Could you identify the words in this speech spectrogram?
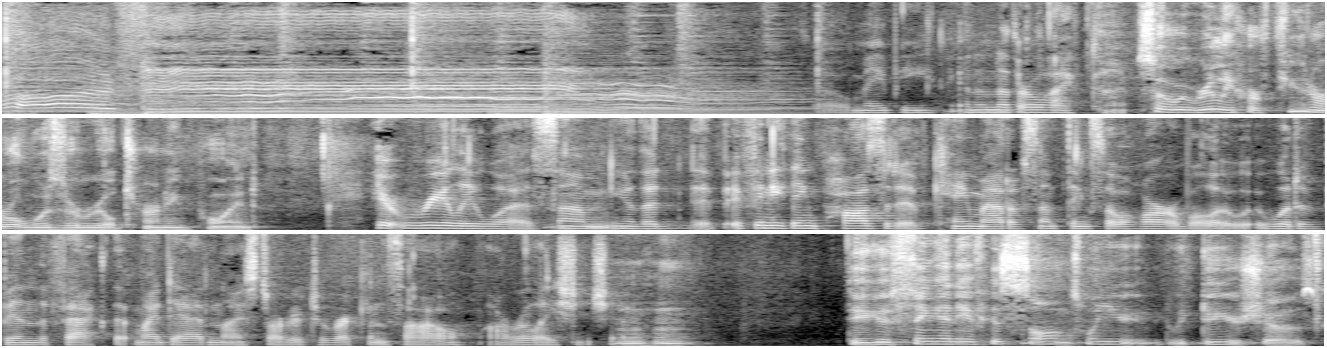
I feel. So maybe in another lifetime. So really, her funeral was a real turning point. It really was. Um, you know, the, if, if anything positive came out of something so horrible, it, it would have been the fact that my dad and I started to reconcile our relationship. Do you sing any of his songs when you do your shows?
